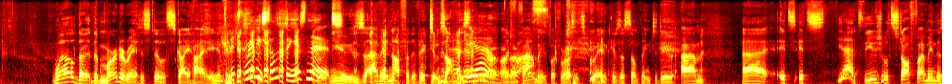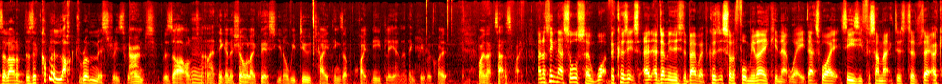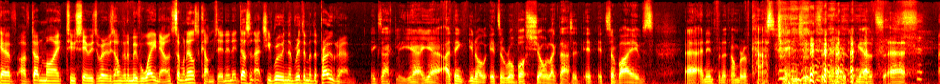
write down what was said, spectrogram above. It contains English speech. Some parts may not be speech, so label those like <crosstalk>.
Well, the, the murder rate is still sky high. <laughs> It's really something, isn't it? Good news. I mean, not for the victims, obviously, yeah, or, or their families, but for us, it's great. It gives us something to do. Um, uh, it's it's yeah, it's the usual stuff. I mean, there's a lot of there's a couple of locked room mysteries which aren't resolved, mm. and I think in a show like this, you know, we do tie things up quite neatly, and I think people quite find that satisfying. And I think that's also what because it's I don't mean this in a bad way because it's sort of formulaic in that way. That's why it's easy for some actors to say, okay, I've, I've done my two series or whatever it is, I'm going to move away now, and someone else comes in, and it doesn't actually ruin the rhythm of the program. Exactly. Yeah, yeah. I think you know it's a robust show like that. It it, it survives. Uh, an infinite number of cast <laughs> changes and everything else. Uh,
